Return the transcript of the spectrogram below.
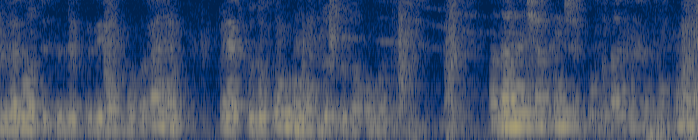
звернутися з відповідним клопотанням в порядку доповнення до судового розгляду. На даний час інших клопотань захисних немає.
